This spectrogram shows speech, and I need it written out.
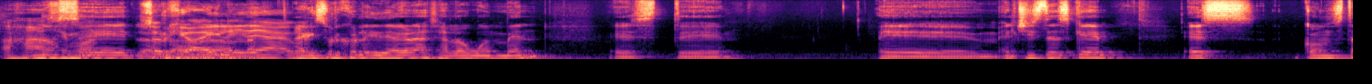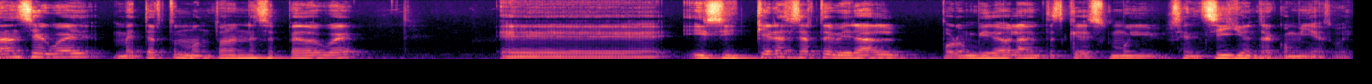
Ajá, no Simón. sé. bla, Surgió bla, ahí la idea, güey. Ahí surgió la idea gracias a Owen Ben. Este. eh, el chiste es que es constancia, güey. Meterte un montón en ese pedo, güey. Eh, y si quieres hacerte viral por un video, la neta es que es muy sencillo, entre comillas, güey.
